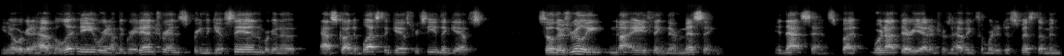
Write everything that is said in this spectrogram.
You know, we're going to have the litany, we're going to have the great entrance, bring the gifts in, we're going to ask God to bless the gifts, receive the gifts. So there's really not anything they're missing in that sense, but we're not there yet in terms of having somewhere to dismiss them. And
